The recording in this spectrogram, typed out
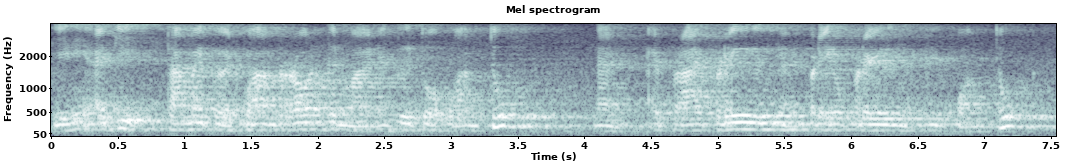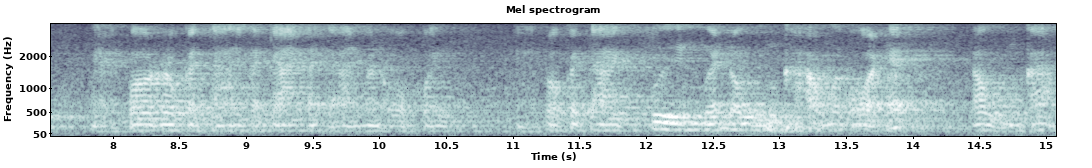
ทีนี้ไอ้ที่ทำให้เกิดความร้อนขึ้นมานั่นคือตัวความทุกข์นั่นไอ้ปลายปลืงไอ้เปลวปลืองคือความทุกข์พอเรากระจายกระจายกระจายมันออกไปพอกระจายฟืนเหมือนเราหุงข้าวเมื่อก่อนนี่เราหุงข้าว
